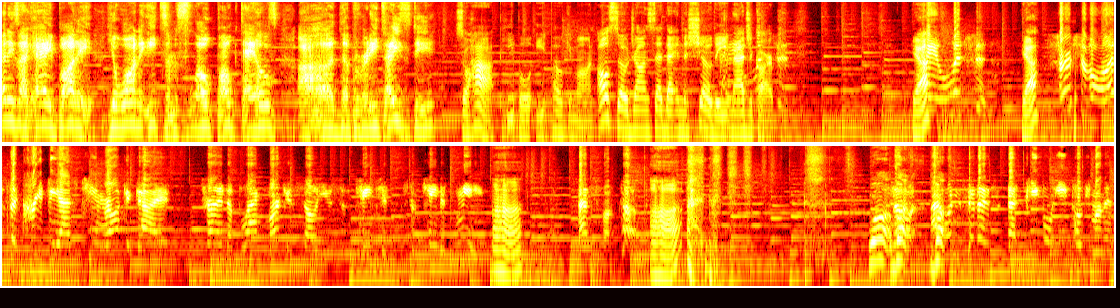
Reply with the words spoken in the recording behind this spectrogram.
and he's like, "Hey, buddy, you want to eat some Slowpoke tails? I heard they're pretty tasty." So ha, people eat Pokemon. Also, John said that in the show they eat Hey, Magikarp. listen. Yeah? Hey, listen. Yeah? First of all, that's a creepy ass Team Rocket guy trying to black market sell you some tainted, some tainted meat. Uh huh. That's fucked up. Uh huh. well, So but I but wouldn't say that that people eat Pokemon is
